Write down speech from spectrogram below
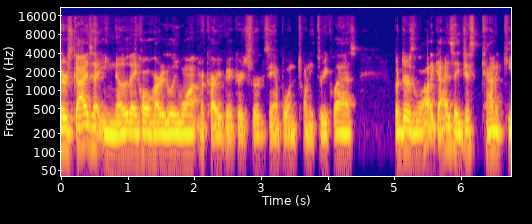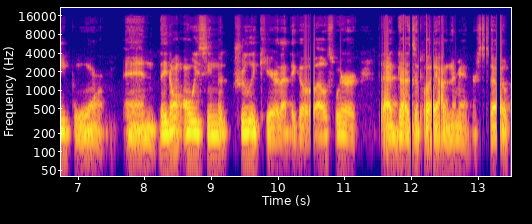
there's guys that you know they wholeheartedly want, Makari Vickers, for example, in 23 class, but there's a lot of guys they just kind of keep warm and they don't always seem to truly care that they go elsewhere that doesn't play out in their manner. So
